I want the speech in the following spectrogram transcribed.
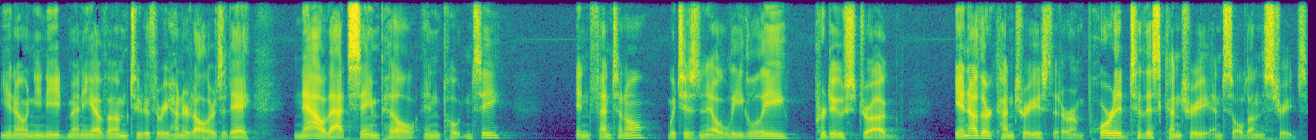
you know, and you need many of them, two to three hundred dollars a day. Now that same pill in potency, in fentanyl, which is an illegally produced drug in other countries that are imported to this country and sold on the streets,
